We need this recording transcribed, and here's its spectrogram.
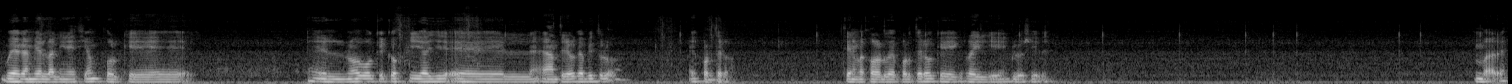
Voy a cambiar la alineación porque el nuevo que cogí ayer, el, el anterior capítulo es portero. Tiene mejor de portero que Rayleigh inclusive. Vale.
